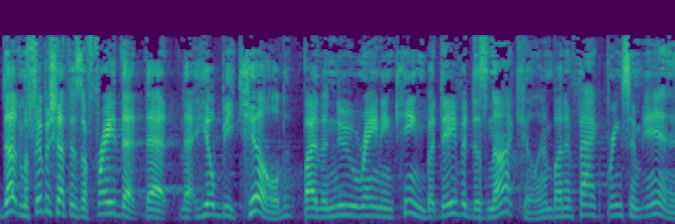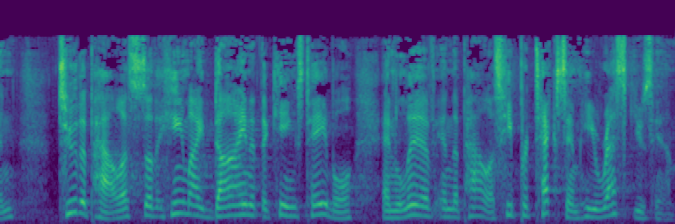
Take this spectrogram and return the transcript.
doesn't, Mephibosheth is afraid that, that, that he'll be killed by the new reigning king, but David does not kill him, but in fact brings him in to the palace so that he might dine at the king's table and live in the palace. He protects him. He rescues him.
